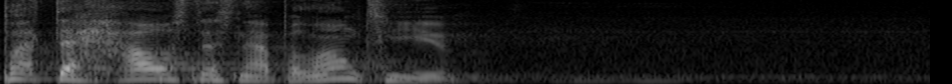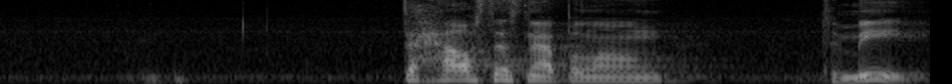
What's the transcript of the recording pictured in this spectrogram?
But the house does not belong to you. The house does not belong to me.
